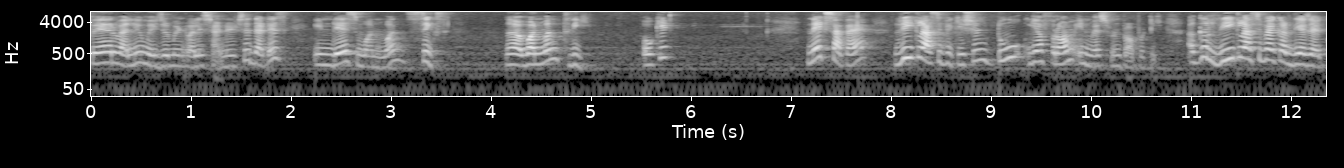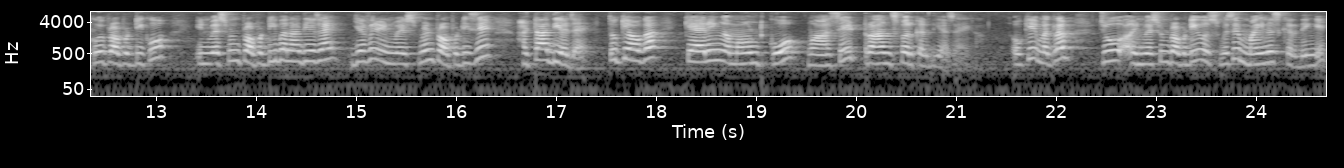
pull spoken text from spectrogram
फेयर वैल्यू मेज़रमेंट वाले स्टैंडर्ड से। That is Ind AS one one six one one three okay next आता है रिक्लासिफिकेशन टू या फ्रॉम इन्वेस्टमेंट प्रॉपर्टी अगर रिक्लासीफाई कर दिया जाए, कोई प्रॉपर्टी को इन्वेस्टमेंट प्रॉपर्टी बना दिया जाए या फिर इन्वेस्टमेंट प्रॉपर्टी से हटा दिया जाए तो क्या होगा? कैरिंग अमाउंट को वहाँ से ट्रांसफ़र कर दिया जाएगा। Okay okay? मतलब जो इन्वेस्टमेंट प्रॉपर्टी है, उसमें से माइनस कर देंगे।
